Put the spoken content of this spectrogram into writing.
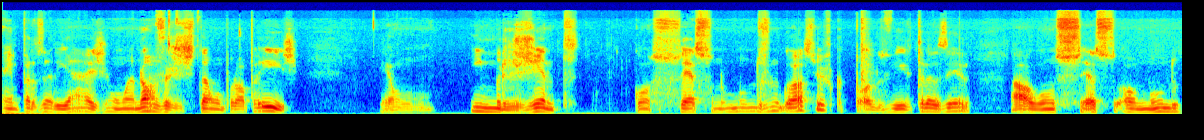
empresariais uma nova gestão para o país. É um emergente com sucesso no mundo dos negócios que pode vir trazer algum sucesso ao mundo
